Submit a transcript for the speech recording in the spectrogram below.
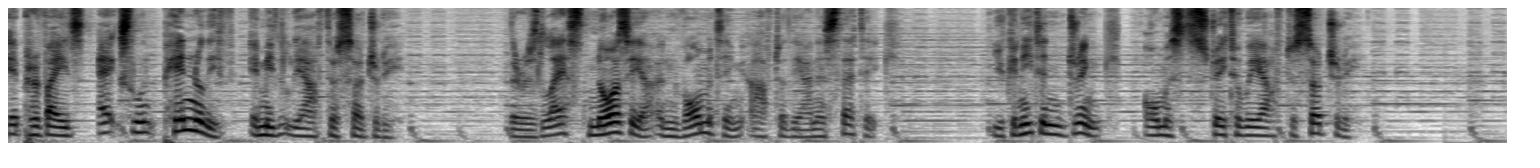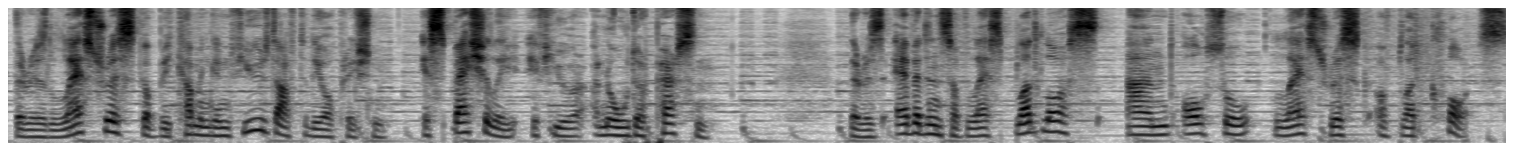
It provides excellent pain relief immediately after surgery. There is less nausea and vomiting after the anaesthetic. You can eat and drink almost straight away after surgery. There is less risk of becoming confused after the operation, especially if you are an older person. There is evidence of less blood loss and also less risk of blood clots.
